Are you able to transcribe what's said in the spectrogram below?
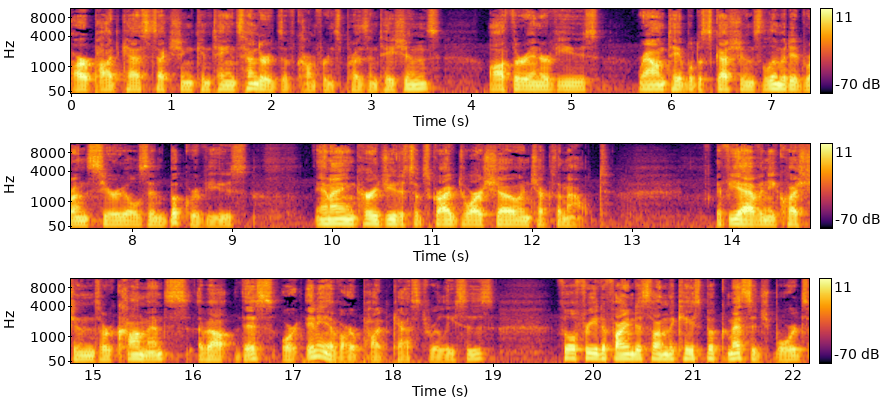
Our podcast section contains hundreds of conference presentations, author interviews, roundtable discussions, limited run serials, and book reviews, and I encourage you to subscribe to our show and check them out. If you have any questions or comments about this or any of our podcast releases, feel free to find us on the Casebook message boards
